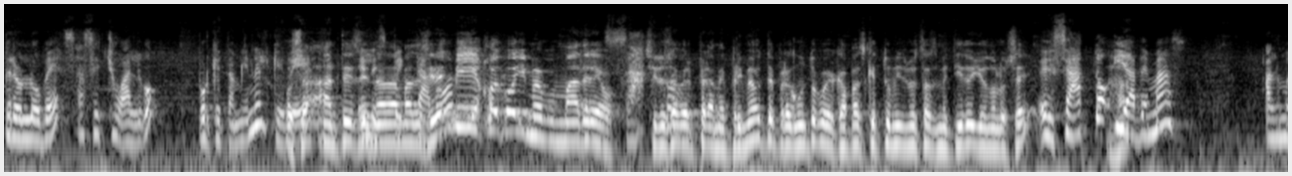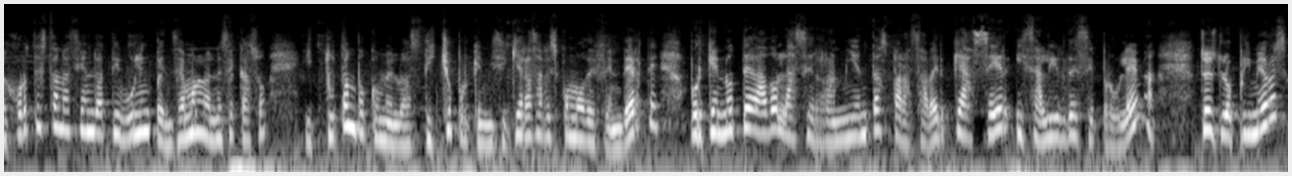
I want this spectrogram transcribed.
pero ¿lo ves? ¿Has hecho algo? Porque también el que O ve, sea, antes de el nada más decir, mi hijo, voy y me madreo. Exacto. Si no, a ver, espérame, primero te pregunto porque capaz que tú mismo estás metido y yo no lo sé. Exacto, y además, a lo mejor te están haciendo a ti bullying, pensémoslo en ese caso, y tú tampoco me lo has dicho porque ni siquiera sabes cómo defenderte, porque no te he dado las herramientas para saber qué hacer y salir de ese problema. Entonces, lo primero es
